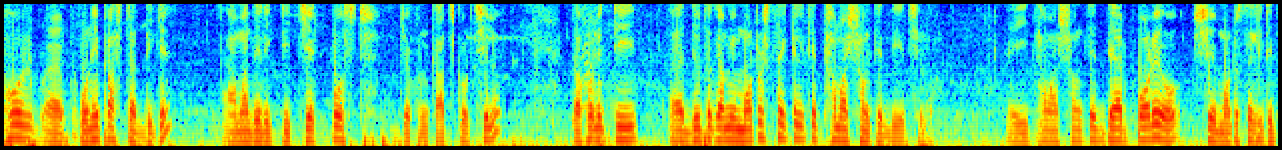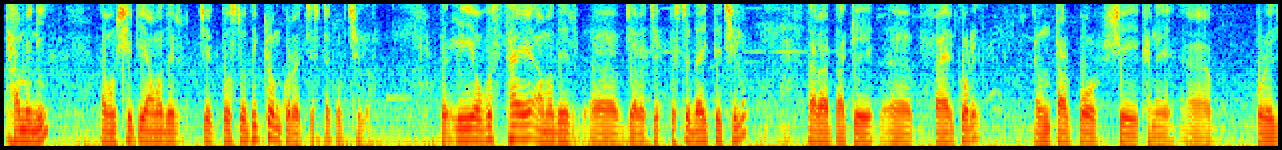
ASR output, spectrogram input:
ভোর পৌনে পাঁচটার দিকে আমাদের একটি চেকপোস্ট যখন কাজ করছিল, তখন একটি দ্রুতগামী মোটর সাইকেলকে থামার সংকেত দিয়েছিল। এই থামার সংকেত দেওয়ার পরেও সে মোটরসাইকেলটি থামেনি এবং সেটি আমাদের চেকপোস্ট অতিক্রম করার চেষ্টা করছিল। তো এই অবস্থায় আমাদের যারা চেকপোস্টের দায়িত্বে ছিল, তারা তাকে ফায়ার করে এবং তারপর সে এখানে পড়ে যায়।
